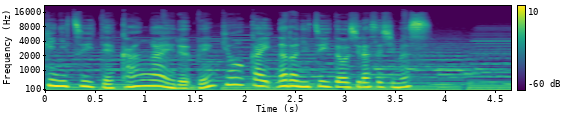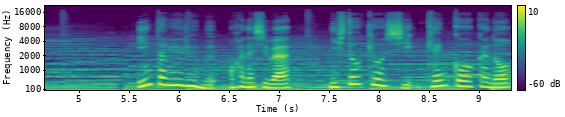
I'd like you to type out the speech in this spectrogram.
期について考える勉強会などについてお知らせします。インタビュールームお話は西東京市健康課の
